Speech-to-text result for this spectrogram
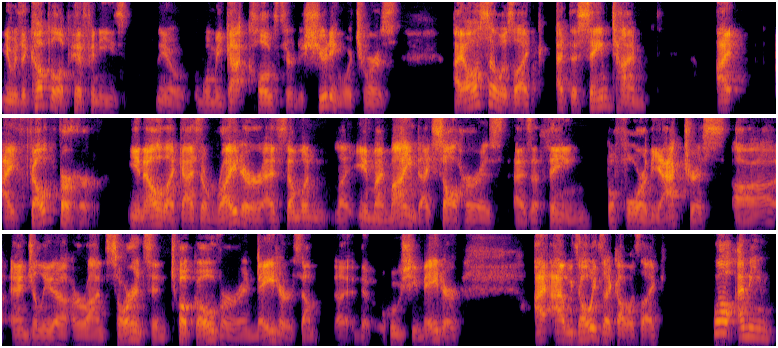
it was a couple epiphanies you know when we got closer to shooting which was i also was like at the same time i i felt for her you know like as a writer as someone like in my mind i saw her as as a thing before the actress uh angelina aron sorensen took over and made her some uh, the, who she made her. I, I was always like i was like well i mean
